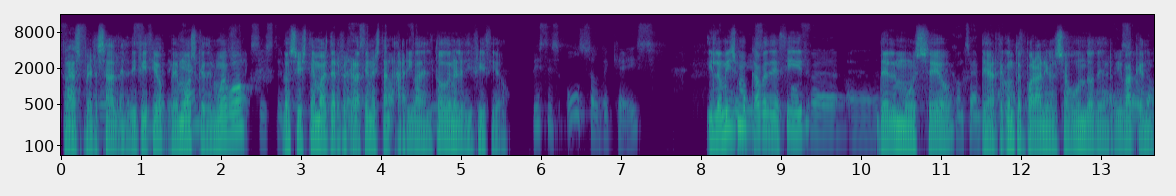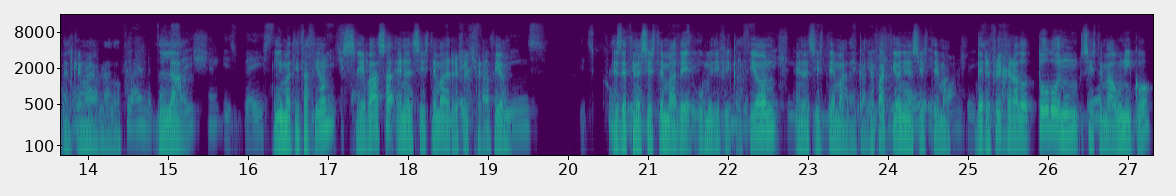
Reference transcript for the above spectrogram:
transversal del edificio, vemos que de nuevo los sistemas de refrigeración están arriba del todo en el edificio. Y lo mismo cabe decir uh, uh, del Museo de Arte Art. Contemporáneo, el segundo de arriba que, del que no he hablado. on Climatización se basa en el sistema de refrigeración, es decir, el sistema de humidificación, en el sistema de calefacción y en el sistema de refrigerado, todo en un sistema único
